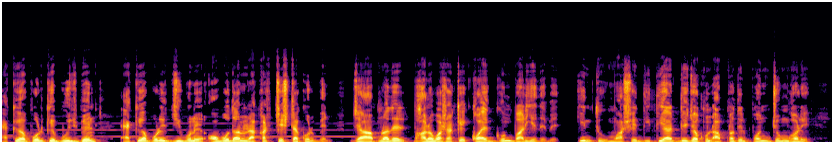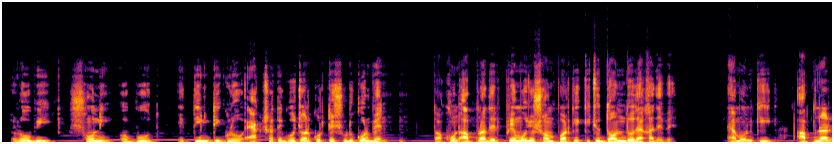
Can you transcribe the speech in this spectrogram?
একে অপরকে বুঝবেন একে অপরের জীবনে অবদান রাখার চেষ্টা করবেন, যা আপনাদের ভালোবাসাকে কয়েক গুণ বাড়িয়ে দেবে। কিন্তু মাসের দ্বিতীয়ার্ধে যখন আপনাদের পঞ্চম ঘরে রবি, শনি ও বুধ এই তিনটি গ্রহ একসাথে গোচর করতে শুরু করবেন, তখন আপনাদের প্রেমজ সম্পর্কে কিছু দ্বন্দ্ব দেখা দেবে। এমনকি আপনার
